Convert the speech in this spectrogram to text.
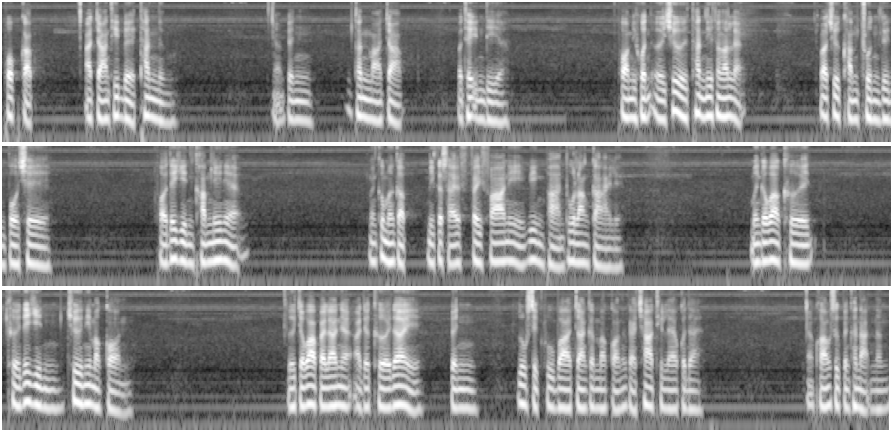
พบกับอาจารย์ทิเบตท่านหนึ่ง เป็นท่านมาจากประเทศอินเดีย พอมีคนเอ่ยชื่อท่านนี้เท่านั้นแหละ ว่าชื่อคำทรุนลินโปเช พอได้ยินคำนี้เนี่ย มันก็เหมือนกับมีกระแสไฟฟ้านี่วิ่งผ่านทั่วร่างกายเลย เหมือนกับว่าเคยเคยได้ยินชื่อนี้มาก่อน หรือจะว่าไปแล้วเนี่ยอาจจะเคยได้เป็นลูกศิษย์ครูบาอาจารย์กันมาก่อนตั้งแต่ชาติที่แล้วก็ได้ ความรู้สึกเป็นขนาดนั้น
